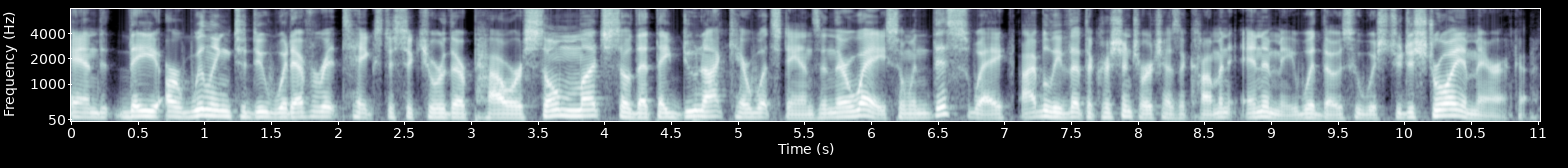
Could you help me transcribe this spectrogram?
and they are willing to do whatever it takes to secure their power so much so that they do not care what stands in their way. So, in this way, I believe that the Christian church has a common enemy with those who wish to destroy America.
